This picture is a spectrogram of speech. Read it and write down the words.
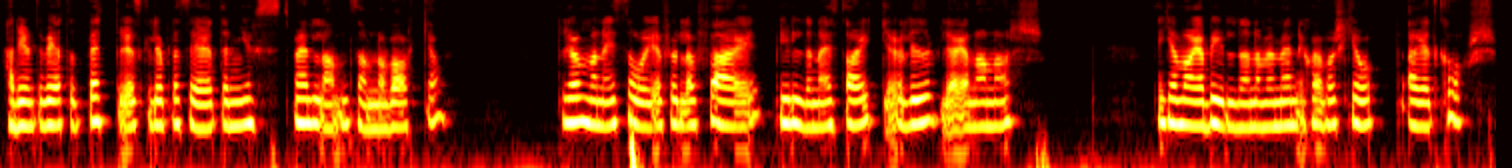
Hade jag inte vetat bättre skulle jag placerat den just mellan sömn och vaka. Drömmarna i sorg är fulla av färg, bilderna är starkare och livligare än annars. Det kan vara bilden av en människa vars kropp är ett kors.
